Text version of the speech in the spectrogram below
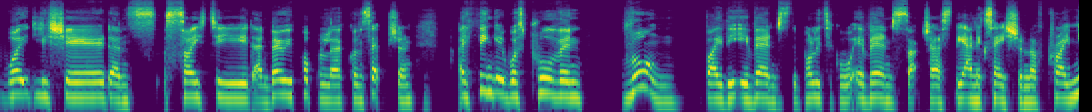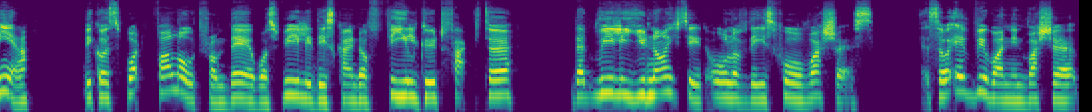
widely shared and cited and very popular conception, I think it was proven wrong by the events, the political events such as the annexation of Crimea, because what followed from there was really this kind of feel good factor that really united all of these four Russias. So everyone in Russia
